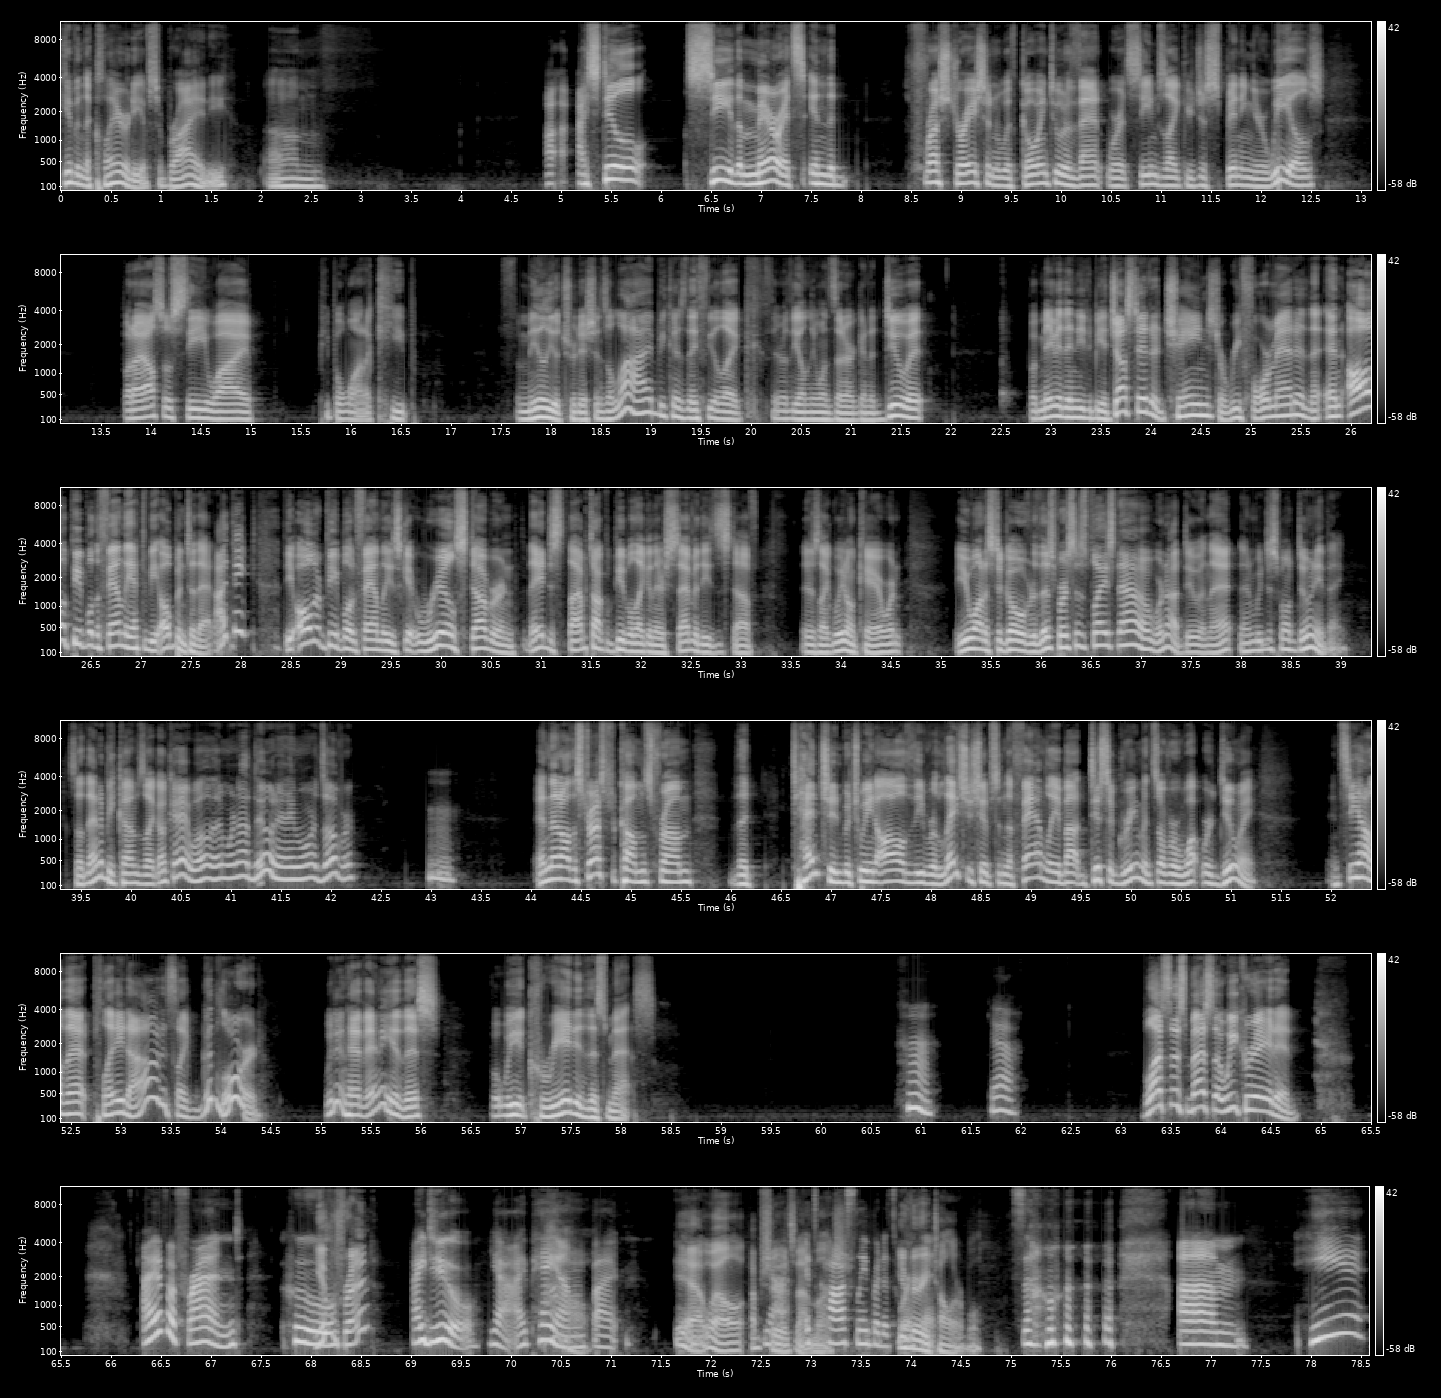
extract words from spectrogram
given the clarity of sobriety, um, I, I still see the merits in the frustration with going to an event where it seems like you're just spinning your wheels. But I also see why people want to keep familial traditions alive because they feel like they're the only ones that are going to do it. But maybe they need to be adjusted or changed or reformatted. And all the people in the family have to be open to that. I think the older people in families get real stubborn. They just, I'm talking to people like in their 70s and stuff. They're just like, we don't care. We're, you want us to go over to this person's place now? We're not doing that. And we just won't do anything. So then it becomes like, okay, well, then we're not doing it anymore. It's over. Hmm. And then all the stress comes from the tension between all the relationships in the family about disagreements over what we're doing. And see how that played out? It's like, good Lord, we didn't have any of this, but we created this mess. Hmm. Yeah. Bless this mess that we created. I have a friend who. You have a friend? I do. Yeah, I pay wow. him, but. Yeah, well, I'm sure yeah, it's not it's much. costly, but it's You're very it. tolerable. So, um, he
